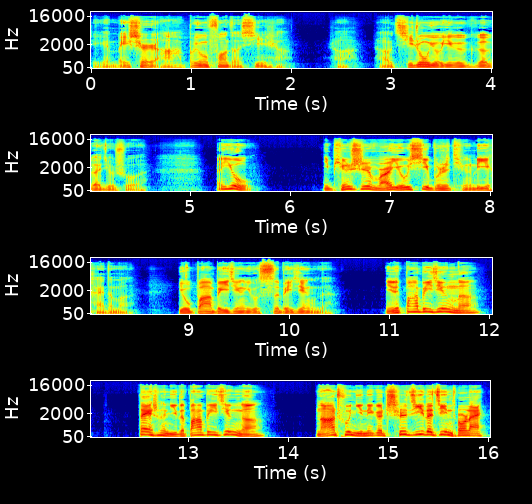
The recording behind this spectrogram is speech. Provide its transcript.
这个没事啊，不用放到心上，是吧？然后其中有一个哥哥就说：“哎呦。”你平时玩游戏不是挺厉害的吗？有八倍镜，有四倍镜的。你的八倍镜呢？带上你的八倍镜啊！拿出你那个吃鸡的劲头来。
